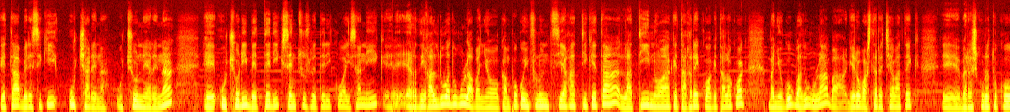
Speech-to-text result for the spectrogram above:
eta bereziki utxarena, utxunearena, e, utxori beterik, zentzuz beterikoa izanik, e, erdi galdua dugula, baino kanpoko influentziagatik eta latinoak eta grekoak eta alakoak, baino guk badugula, ba, gero basterretxe batek e, berreskuratuko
